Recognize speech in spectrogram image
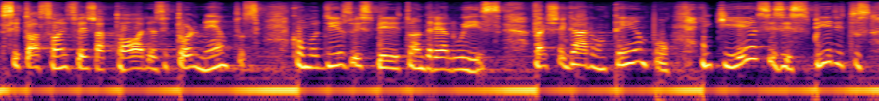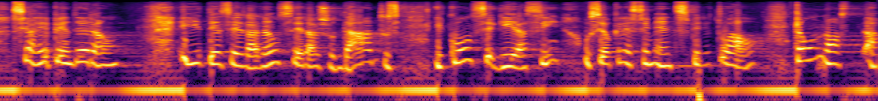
situações vejatórias e tormentos. Como diz o espírito André Luiz, vai chegar um tempo em que esses espíritos se arrependerão e desejarão ser ajudados e conseguir assim o seu crescimento espiritual. Então, nós, a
